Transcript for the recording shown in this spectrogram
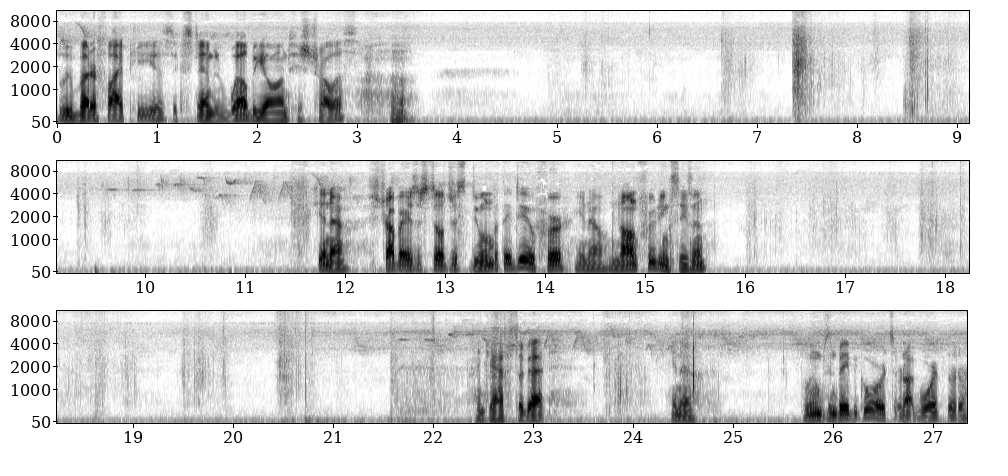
blue butterfly pea is extended well beyond his trellis. Huh. You know, strawberries are still just doing what they do for, you know, non-fruiting season. And yeah, I've still got, you know, blooms and baby gourds, or not gourds, but a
